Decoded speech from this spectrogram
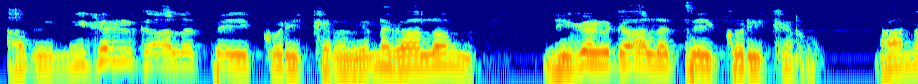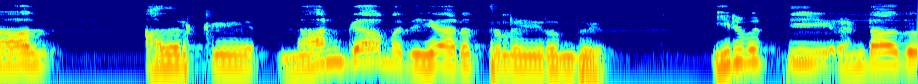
அது நிகழ்காலத்தை குறிக்கிறது. என்ன காலம்? நிகழ்காலத்தை குறிக்கிறது. ஆனால் அதற்கு நான்காம் அதிகாரத்தில் இருந்து இருபத்தி ரெண்டாவது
